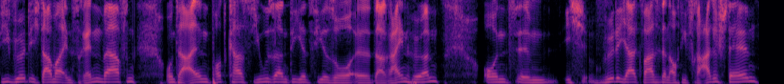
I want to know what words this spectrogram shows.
die würde ich da mal ins Rennen werfen unter allen Podcast-Usern, die jetzt hier so äh, da reinhören. Und ähm, ich würde ja quasi dann auch die Frage stellen,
